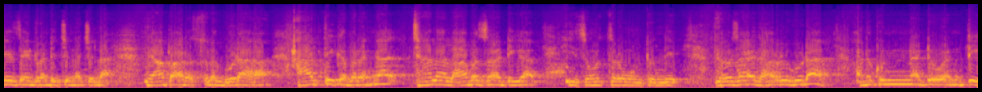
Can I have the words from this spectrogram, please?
చేసేటువంటి చిన్న చిన్న వ్యాపారస్తులకు కూడా ఆర్థిక పరంగా చాలా లాభసాటిగా ఈ సంవత్సరం ఉంటుంది. వ్యవసాయదారులు కూడా అనుకున్నటువంటి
